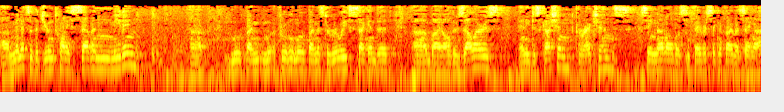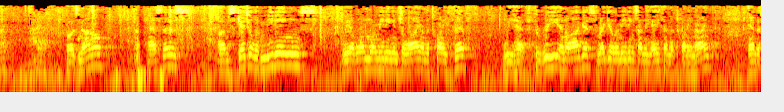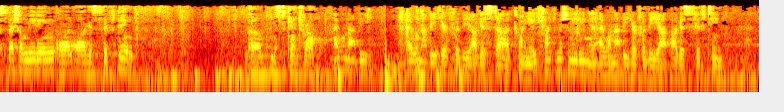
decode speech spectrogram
Uh, minutes of the June 27 meeting. Approval moved by Mr. Ruiz, seconded by Alder Zellers. Any discussion, corrections? Seeing none, all those in favor signify by saying aye. Aye. Opposed, no. That passes. Um, schedule of meetings. We have one more meeting in July on the 25th. We have three in August, regular meetings on the 8th and the 29th, and a special meeting on August 15th. Mr. Um, Cantrell. I will not be here for the August uh, 28th Plan Commission meeting, and I will not be here for the uh, August 15th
